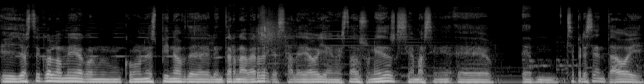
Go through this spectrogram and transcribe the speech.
y yo estoy con lo mío, con, con un spin-off de Linterna Verde que sale hoy en Estados Unidos, que se llama Sin- eh, em, se presenta hoy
